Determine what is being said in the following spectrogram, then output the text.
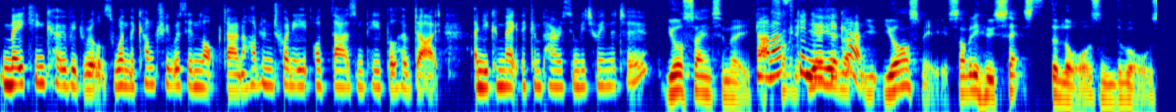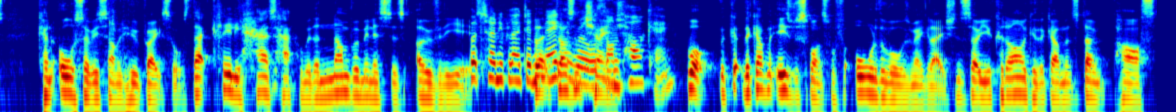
making COVID rules when the country was in lockdown. 120 odd thousand people have died, and you can make the comparison between the two. You're saying to me... No, I'm somebody- asking you yeah, if yeah, you no, can. You, you asked me if somebody who sets the laws and the rules can also be somebody who breaks rules. That clearly has happened with a number of ministers over the years. But Tony Blair didn't But make the rules on parking. Well, the, the government is responsible for all of the rules and regulations, so you could argue that governments don't pass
